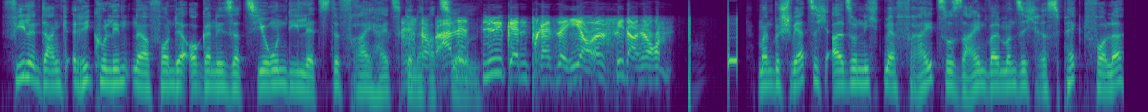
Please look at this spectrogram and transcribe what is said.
Vielen Dank, Rico Lindner von der Organisation Die letzte Das ist doch Freiheitsgeneration. alles Lügenpresse hier. Auf Wiederhören. Man beschwert sich also nicht mehr frei zu sein, weil man sich respektvoller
